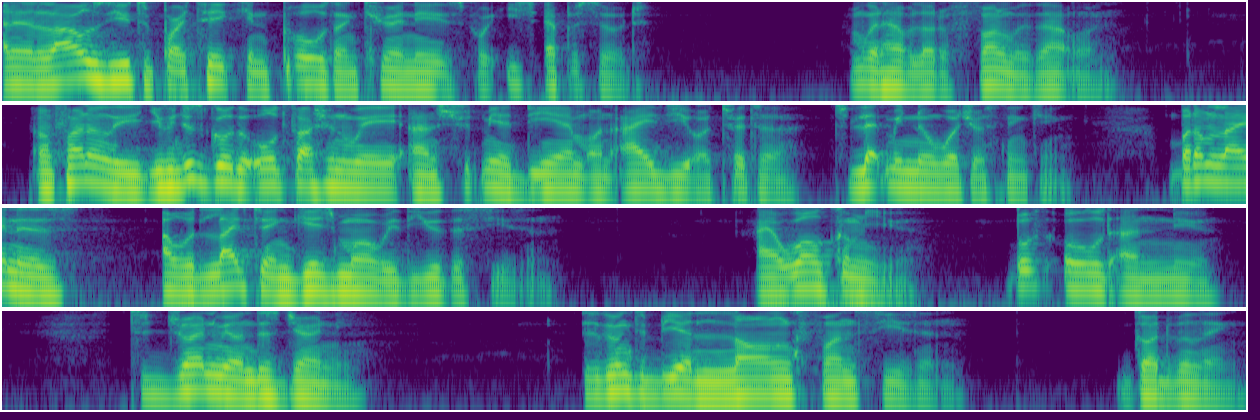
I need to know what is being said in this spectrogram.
and it allows you to partake in polls and Q&As for each episode. I'm going to have a lot of fun with that one. And finally, you can just go the old fashioned way and shoot me a DM on IG or Twitter to let me know what you're thinking. Bottom line is, I would like to engage more with you this season. I welcome you, both old and new, to join me on this journey. It's going to be a long, fun season, God willing.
